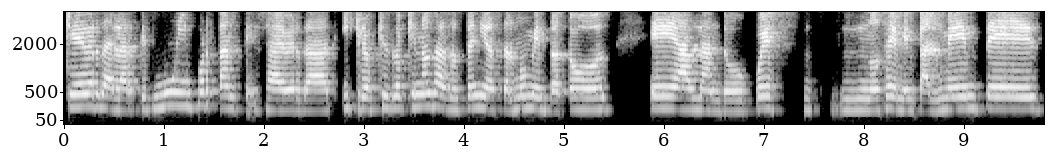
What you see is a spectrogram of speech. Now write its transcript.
que de verdad el arte es muy importante, o sea, de verdad, y creo que es lo que nos ha sostenido hasta el momento a todos eh, hablando, pues, no sé, mentalmente,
